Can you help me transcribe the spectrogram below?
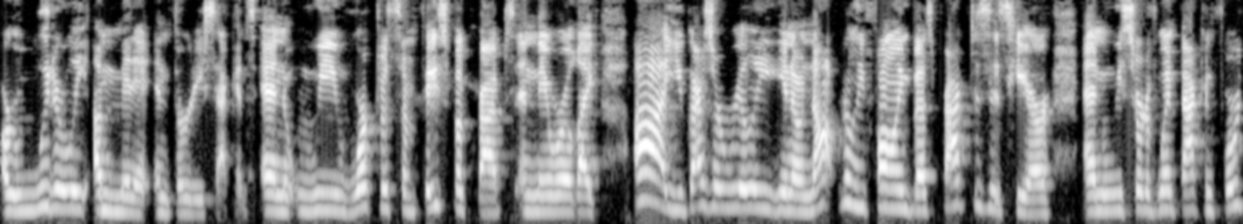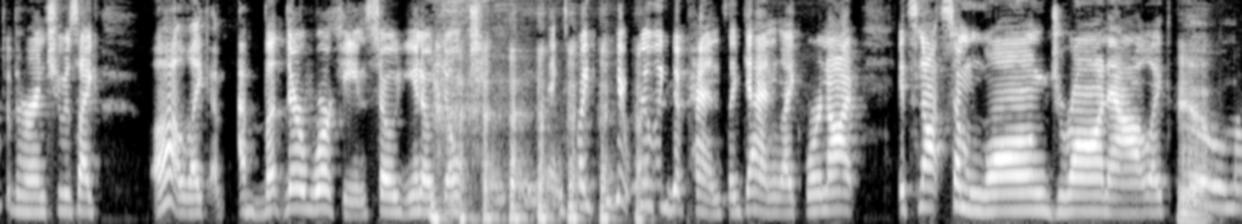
are literally a minute and 30 seconds. And we worked with some Facebook reps and they were like, ah, you guys are really, you know, not really following best practices here. And we sort of went back and forth with her and she was like, oh, like, uh, but they're working. So, you know, don't change anything. So I think it really depends. Again, like we're not, it's not some long drawn out, like, yeah. oh, my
